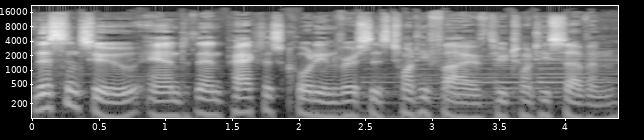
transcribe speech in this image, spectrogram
Listen to and then practice quoting verses 25 through 27.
